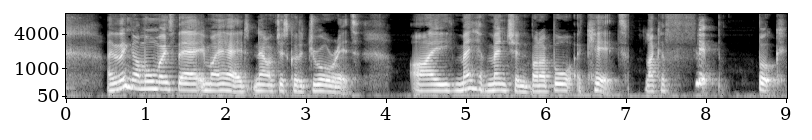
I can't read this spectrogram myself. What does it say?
I think I'm almost there in my head. Now I've just got to draw it. I may have mentioned, but I bought a kit, like a flip book,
